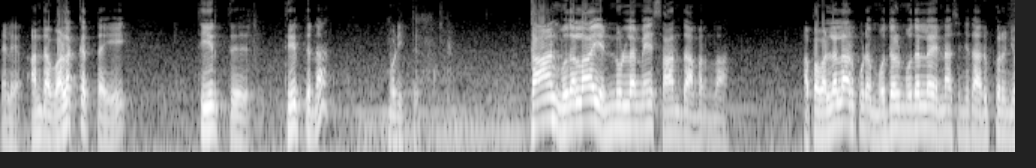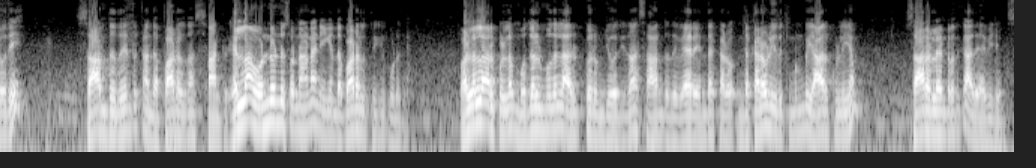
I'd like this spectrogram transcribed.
நிலை அந்த வழக்கத்தை தீர்த்து தீர்த்துனா முடித்து. தான் முதலாக என்னுள்ளமே சார்ந்து அமர்ந்தான். அப்போ வள்ளலார் கூட முதல் முதல்ல என்ன செஞ்சது? அருப்பெருஞ்சோதி சார்ந்ததுன்றது அந்த பாடல் தான் சான்று. எல்லாம் ஒன்று ஒன்று சொன்னாங்கன்னா நீங்கள் இந்த பாடலை தூக்கி கொடுங்க. வள்ளலாருக்குள்ள முதல் முதல் அருட்பெரும் ஜோதி தான் சார்ந்தது. வேறு எந்த கடவுள் இந்த கடவுள் இதுக்கு முன்பு யாருக்குள்ளேயும் சாரலைன்றதுக்கு அது எவிடன்ஸ்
